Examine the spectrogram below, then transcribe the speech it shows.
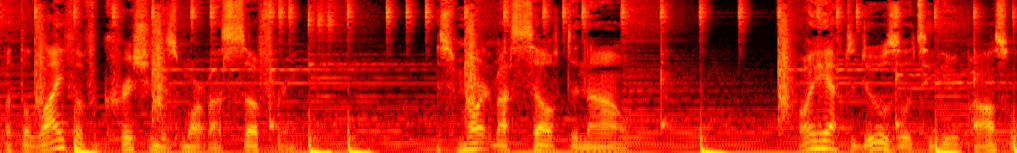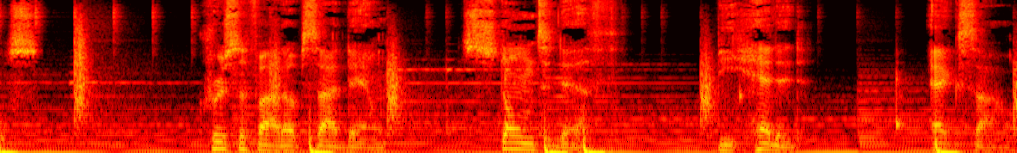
But the life of a Christian is marked by suffering. It's marked by self-denial. All you have to do is look to the apostles. Crucified upside down, stoned to death, beheaded, exiled.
